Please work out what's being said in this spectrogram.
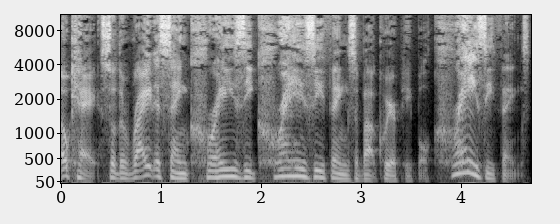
okay, so the right is saying crazy, crazy things about queer people, crazy things.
